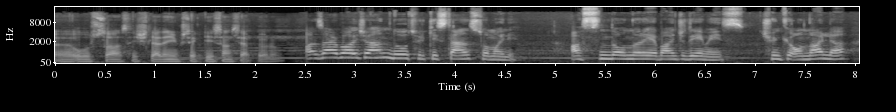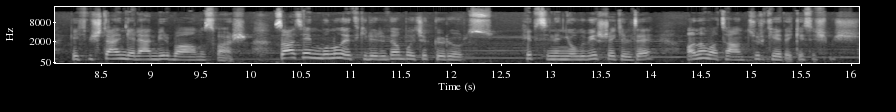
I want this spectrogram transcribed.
e, uluslararası işlerden yüksek lisans yapıyorum. Azerbaycan, Doğu Türkistan, Somali. Aslında onlara yabancı diyemeyiz. Çünkü onlarla geçmişten gelen bir bağımız var. Zaten bunun etkilerini apaçık görüyoruz. Hepsinin yolu bir şekilde ana vatan Türkiye'de kesişmiş.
